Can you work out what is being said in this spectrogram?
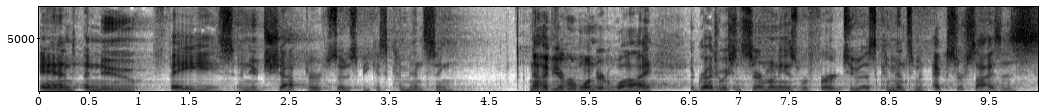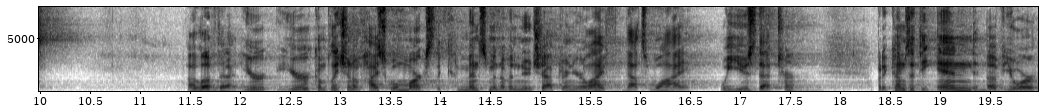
and a new phase, a new chapter, so to speak, is commencing. Now, have you ever wondered why a graduation ceremony is referred to as commencement exercises? I love that. Your, your completion of high school marks the commencement of a new chapter in your life. That's why we use that term. But it comes at the end of your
